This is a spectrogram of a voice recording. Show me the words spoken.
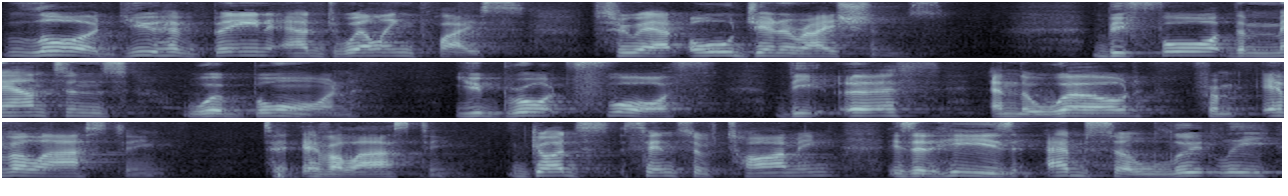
Lord, you have been our dwelling place throughout all generations. Before the mountains were born, you brought forth the earth and the world from everlasting to everlasting. God's sense of timing is that He is absolutely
